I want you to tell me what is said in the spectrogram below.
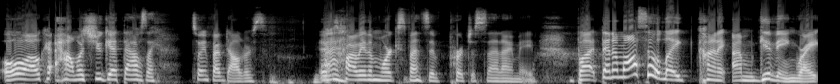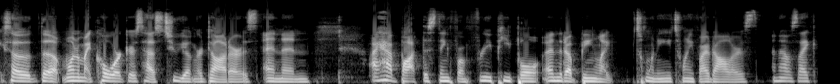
oh, okay, how much you get that? I was like, twenty five dollars. It was ah. probably the more expensive purchase that I made. But then I'm also like kind of I'm giving, right? So the one of my coworkers has two younger daughters and then I have bought this thing from free people, ended up being like 20 $25. And I was like,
